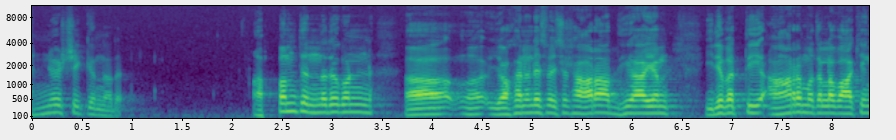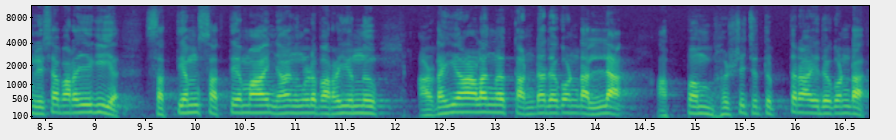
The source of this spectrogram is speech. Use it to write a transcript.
അന്വേഷിക്കുന്നത്. അപ്പം തിന്നത് കൊണ്ട് യോഹനന്റെ സുവിശേഷം ആറാം അധ്യായം ഇരുപത്തി ആറ് മുതലുള്ള വാക്യങ്ങൾ ഈശ പറയുകയ സത്യം സത്യമായി ഞാൻ നിങ്ങളോട് പറയുന്നു അടയാളങ്ങൾ കണ്ടത് കൊണ്ടല്ല അപ്പം ഭക്ഷിച്ച് തൃപ്തരായത് കൊണ്ടാണ്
